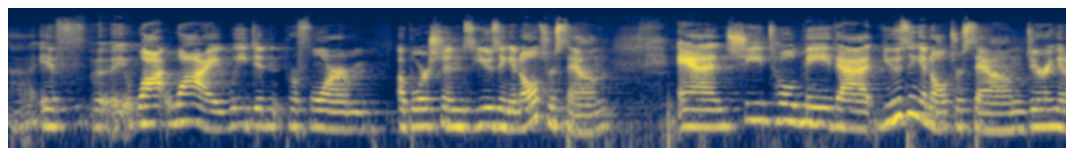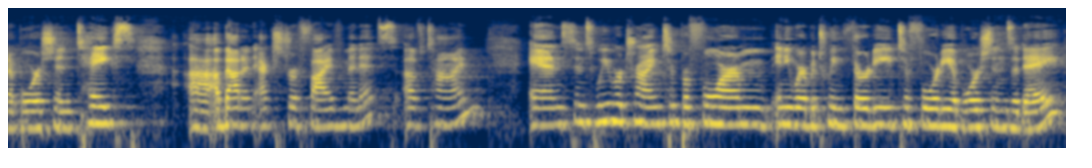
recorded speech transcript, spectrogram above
uh, if uh, why, why we didn't perform abortions using an ultrasound. And she told me that using an ultrasound during an abortion takes uh, about an extra five minutes of time. And since we were trying to perform anywhere between 30 to 40 abortions a day,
